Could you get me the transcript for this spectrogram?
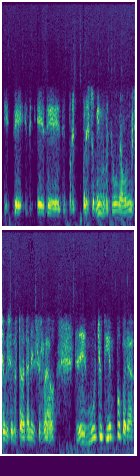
de, por, esto mismo, porque uno muchas veces no estaba tan encerrado, tener mucho tiempo para,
